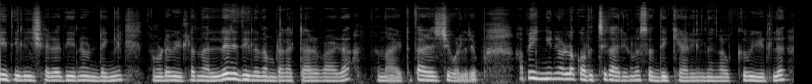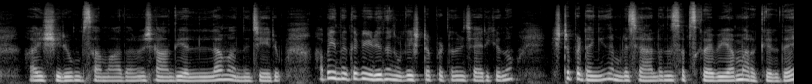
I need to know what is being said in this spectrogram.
രീതിയിൽ ഈശ്വരാധീനം ഉണ്ടെങ്കിൽ നമ്മുടെ വീട്ടിൽ നല്ല രീതിയിൽ നമ്മുടെ കറ്റാർവാഴ നന്നായിട്ട് തഴച്ചു വളരും. അപ്പോൾ ഇങ്ങനെയുള്ള കുറച്ച് കാര്യങ്ങൾ ശ്രദ്ധിക്കുകയാണെങ്കിൽ നിങ്ങൾക്ക് വീട്ടിൽ ഐശ്വര്യവും സമാധാനവും ശാന്തി എല്ലാം വന്നു ചേരും. അപ്പോൾ ഇന്നത്തെ വീഡിയോ നിങ്ങൾക്ക് ഇഷ്ടപ്പെട്ടെന്ന് വിചാരിക്കുന്നു. ഇഷ്ടപ്പെട്ടെങ്കിൽ നമ്മുടെ ചാനൽ ഒന്ന് സബ്സ്ക്രൈബ് ചെയ്യാൻ മറക്കരുതേ.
